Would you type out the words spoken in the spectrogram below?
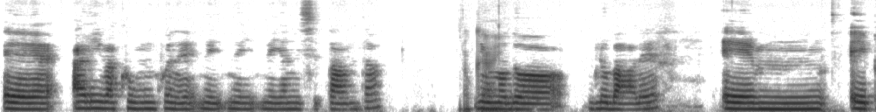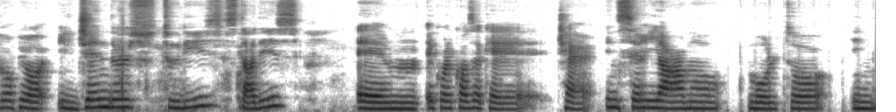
e arriva comunque nei, nei, nei, negli anni 70 okay. in modo globale. E, um, e proprio il gender studies, studies è, um, è qualcosa che cioè, inseriamo molto in,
